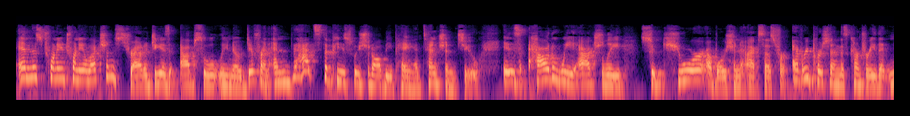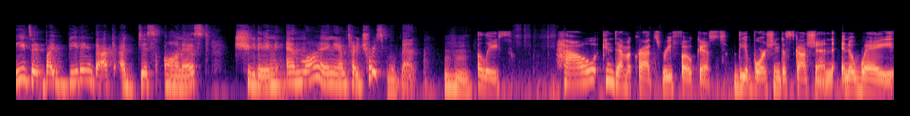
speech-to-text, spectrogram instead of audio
And this 2020 election strategy is absolutely no different. And that's the piece we should all be paying attention to is how do we actually secure abortion access for every person in this country that needs it by beating back a dishonest, cheating, and lying anti-choice movement. Mm-hmm. Ilyse how can Democrats refocus the abortion discussion in a way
